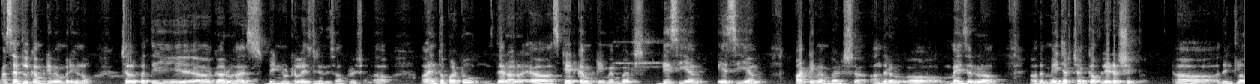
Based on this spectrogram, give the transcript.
central committee member you know Chalapathi garu has been neutralized in this operation ఆయనతో పాటు there are state committee members DCM ACM party members అందరూ major the major chunk of leadership దీంట్లో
